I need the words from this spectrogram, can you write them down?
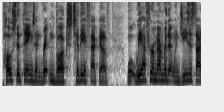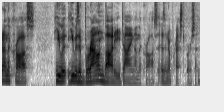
posted things and written books to the effect of well, we have to remember that when Jesus died on the cross, he he was a brown body dying on the cross as an oppressed person.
